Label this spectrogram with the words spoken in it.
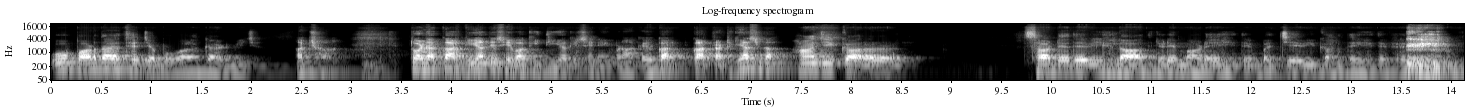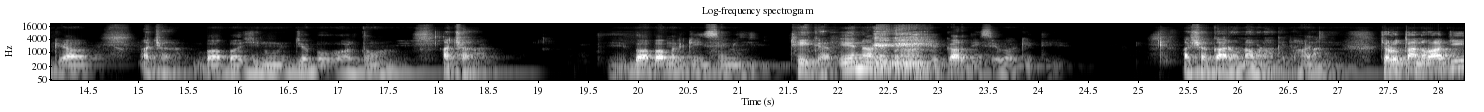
ਉਹ ਪੜਦਾ ਇੱਥੇ ਜੱਬੋਵਾਲ ਅਕੈਡਮੀ 'ਚ। ਅੱਛਾ। ਤੁਹਾਡਾ ਘਰ ਦੀ ਆਂਦੇ ਸੇਵਾ ਕੀਤੀ ਆ ਕਿਸੇ ਨੇ ਬਣਾ ਕੇ ਘਰ ਘਰ ਟੱਟ ਗਿਆ ਸੀਗਾ? ਹਾਂਜੀ ਘਰ ਸਾਡੇ ਦੇ ਵੀ ਹਾਲਾਤ ਜਿਹੜੇ ਮਾੜੇ ਸੀ ਤੇ ਬੱਚੇ ਵੀ ਕਰਦੇ ਸੀ ਤੇ ਫਿਰ ਉਹਨਾਂ ਨੂੰ ਕਿਹਾ ਅੱਛਾ। ਬਾਬਾ ਜੀ ਨੂੰ ਜੱਬੋਵਾਲ ਤੋਂ ਅੱਛਾ। ਤੇ ਬਾਬਾ ਮਲਕੀਤ ਸਿੰਘ ਜੀ ਠੀਕ ਹੈ। ਇਹਨਾਂ ਨੇ ਬਣਾ ਕੇ ਘਰ ਦੀ ਸੇਵਾ ਕੀਤੀ ਅੱਛਾ ਘਰ ਉਹਨਾਂ ਬਣਾ ਕੇ ਦਿੱਤਾ। ਹਾਂਜੀ। ਚਲੋ ਧੰਨਵਾਦ ਜੀ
